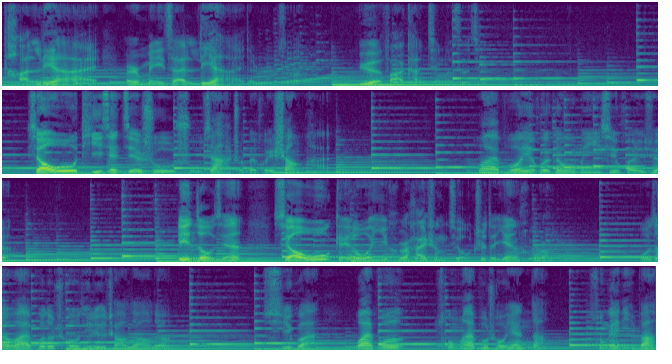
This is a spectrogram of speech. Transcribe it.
谈恋爱而没在恋爱的日子，越发看清了自己。小屋提前结束暑假，准备回上海。外婆也会跟我们一起回去。临走前，小屋给了我一盒还剩九支的烟盒，我在外婆的抽屉里找到的。奇怪，外婆从来不抽烟的，送给你吧。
